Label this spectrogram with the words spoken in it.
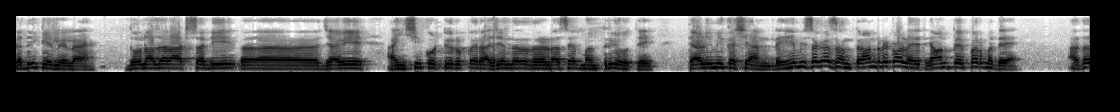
कधी केलेलं आहे. दोन हजार आठ साली ज्यावेळी ऐंशी कोटी रुपये राजेंद्र दर्डासाहेब मंत्री होते त्यावेळी मी कसे आणले हे मी सगळं सांगतो ऑन रेकॉर्ड आहे ते ऑन पेपरमध्ये आहे. आता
